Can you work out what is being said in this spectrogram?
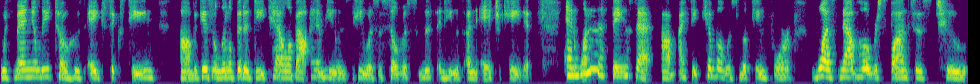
with Manuelito, who's age 16. Um, it gives a little bit of detail about him. He was he was a silversmith and he was uneducated. And one of the things that um, I think Kimball was looking for was Navajo responses to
